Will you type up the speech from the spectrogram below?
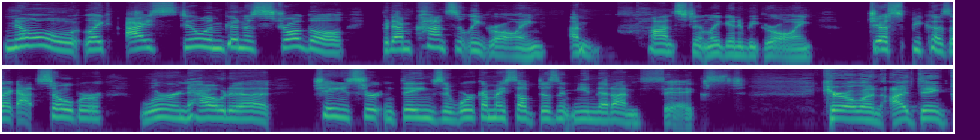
No, like I still am going to struggle, but I'm constantly growing. I'm constantly going to be growing. Just because I got sober, learned how to change certain things and work on myself doesn't mean that I'm fixed. Carolyn, I think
